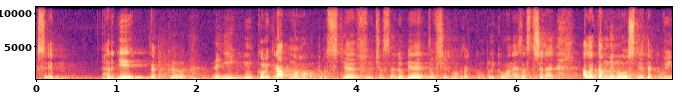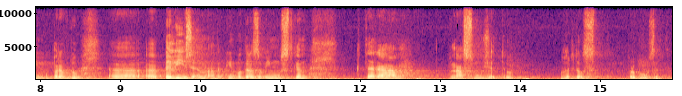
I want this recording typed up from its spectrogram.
si hrdi, tak eh, není kolikrát mnoho prostě v současné době, je to všechno tak komplikované, zastřené, ale ta minulost je takovým opravdu pilířem a takovým odrazovým můstkem, která v nás může tu hrdost probouzet.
